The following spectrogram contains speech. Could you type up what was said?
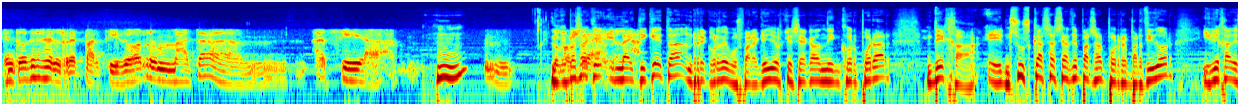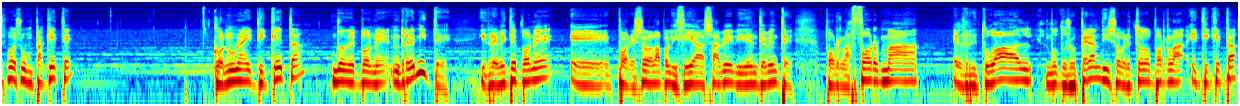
Entonces el repartidor mata mm, así a... Mm. mm, Lo que O pasa sea, es que en la etiqueta, recordemos, para aquellos que se acaban de incorporar, deja en sus casas, se hace pasar por repartidor y deja después un paquete con una etiqueta donde pone remite. Y remite pone, eh, por eso la policía sabe, evidentemente, por la forma, el ritual, el modus operandi, sobre todo por la etiqueta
